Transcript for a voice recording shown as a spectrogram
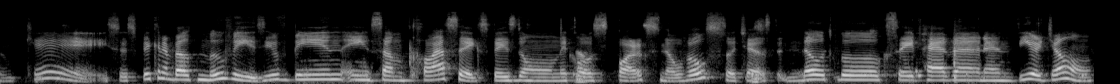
Okay, so speaking about movies, you've been in some classics based on Nicholas Sparks novels, such as The Notebook, Safe Haven, and Dear John.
